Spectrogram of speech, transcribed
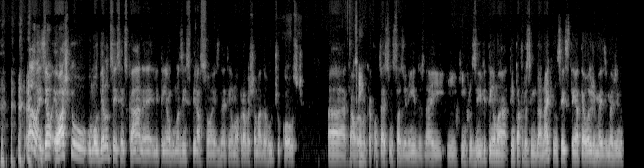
Não, mas eu, eu acho que o, o modelo do 600K, né, ele tem algumas inspirações, né? Tem uma prova chamada Route to Coast, ah, que é uma prova que acontece nos Estados Unidos, né? E, e que inclusive tem uma tem patrocínio da Nike, não sei se tem até hoje, mas imagino.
